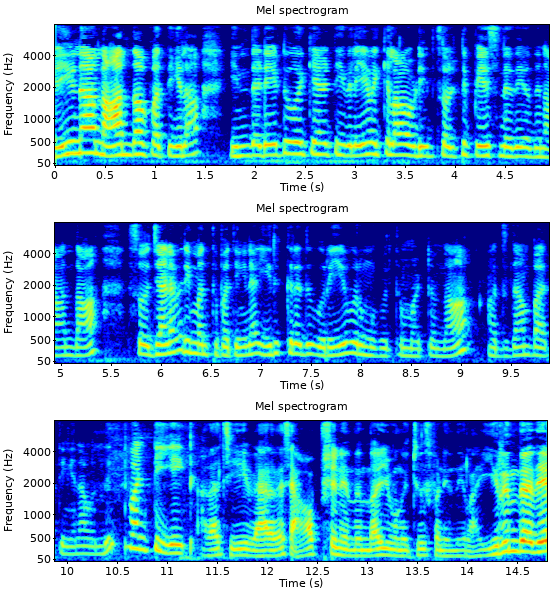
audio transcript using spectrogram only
மெயினாக நான் தான் பார்த்தீங்கன்னா இந்த டேட்டு ஓகே ஆட்டி இதுலயே வைக்கலாம் அப்படின்னு சொல்லிட்டு பேசினதே அது நான் தான். ஸோ ஜனவரி மந்த் பார்த்தீங்கன்னா இருக்கிறது ஒரே ஒரு முகூர்த்தம் மட்டும்தான். அதுதான் பார்த்தீங்கன்னா வந்து டுவெண்ட்டி எயிட் அதாச்சும் வேற ஏதாச்சும் ஆப்ஷன் இருந்திருந்தா இவங்க சூஸ் பண்ணியிருந்துக்கலாம் இருந்ததே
